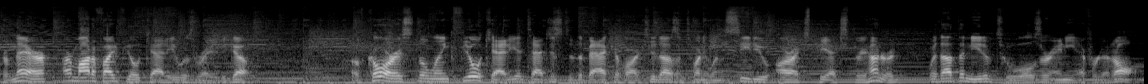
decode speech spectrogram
From there, our modified fuel caddy was ready to go. Of course, the LinQ fuel caddy attaches to the back of our 2021 Sea-Doo RXP-X 300 without the need of tools or any effort at all.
